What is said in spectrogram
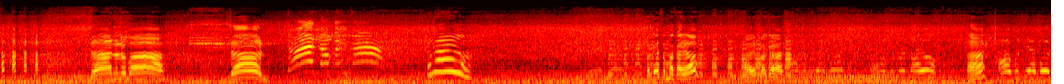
Dan, ano ba? Dan! Na. Ano? Pagas sama kayo? Ay, pagas. Ha? Habol siya, Bon.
